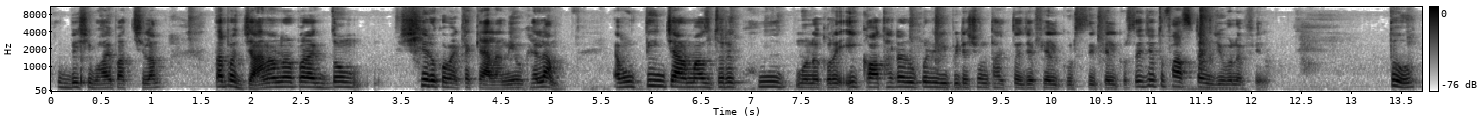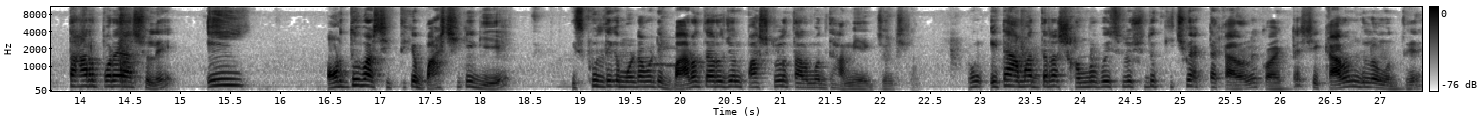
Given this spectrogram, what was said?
খুব বেশি ভয় পাচ্ছিলাম। তারপর জানানোর পর একদম সেরকম একটা ক্যালানিও খেলাম এবং তিন চার মাস ধরে খুব মনে করে এই কথাটার উপরে রিপিটেশন থাকতো যে ফেল করছি ফেল করছি, যেহেতু ফার্স্ট টাইম জীবনে ফেল তো তারপরে আসলে এই অর্ধবার্ষিক থেকে বার্ষিকে গিয়ে স্কুল থেকে মোটামুটি বারো তেরো জন পাশ করল, তার মধ্যে আমি একজন ছিলাম। এবং এটা আমার দ্বারা সম্ভব হয়েছিল শুধু কিছু একটা কারণে, কয়েকটা। সেই কারণগুলোর মধ্যে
